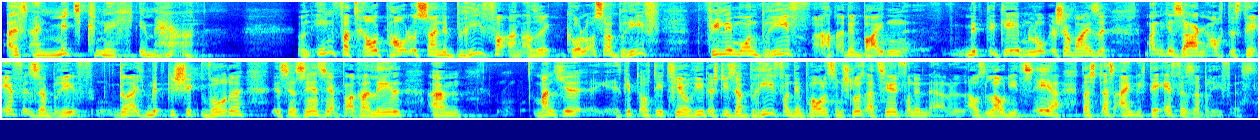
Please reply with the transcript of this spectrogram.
Als ein Mitknecht im Herrn. Und ihn vertraut Paulus seine Briefe an. Also Kolosserbrief Philemon Brief hat er den beiden mitgegeben, logischerweise. Manche sagen auch, dass der Epheserbrief gleich mitgeschickt wurde, ist ja sehr, sehr parallel. Ähm, manche, es gibt auch die Theorie, dass dieser Brief, von dem Paulus zum Schluss erzählt, von den, äh, aus Laodicea, dass das eigentlich der Epheserbrief ist.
